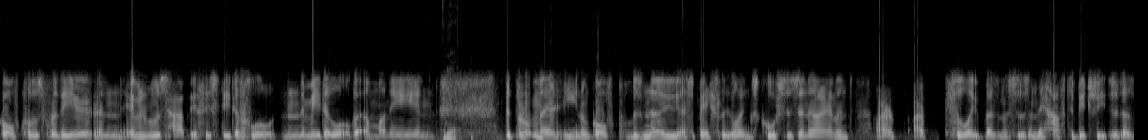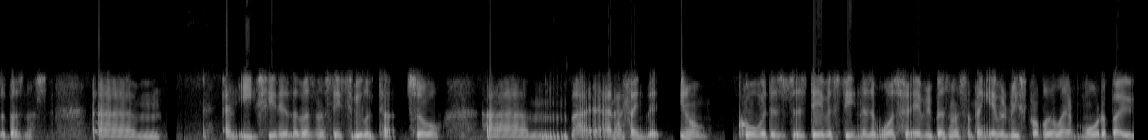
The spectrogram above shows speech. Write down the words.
golf clubs were there, and everyone was happy if they stayed afloat, and they made a little bit of money. And Yeah. the problem is, you know, golf clubs now, especially links courses in Ireland, are are full out businesses, and they have to be treated as a business. Um, and each area of the business needs to be looked at. So, um, and I think that you know, COVID is as devastating as it was for every business. I think everybody's probably learned more about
